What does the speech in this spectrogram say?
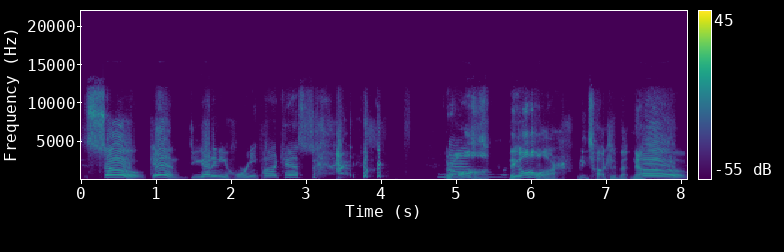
so Ken, do you got any horny podcasts? They're all they all are. What are you talking about? No. Oh,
